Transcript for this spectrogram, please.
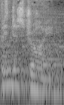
Been destroyed.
